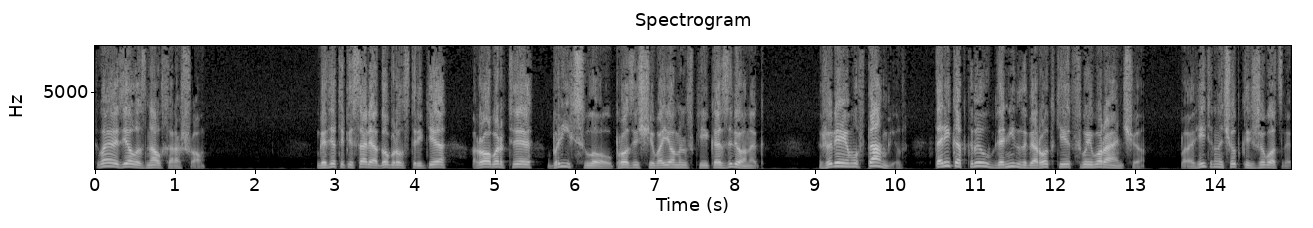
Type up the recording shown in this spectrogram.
свое дело знал хорошо. Газеты писали о добром старике Роберте Брислоу, прозвище «Вайоминский козленок». Жалея мустангов, старик открыл для них загородки своего ранчо. Поразительно чуткость животных.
